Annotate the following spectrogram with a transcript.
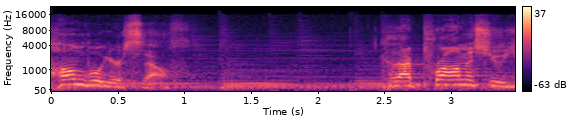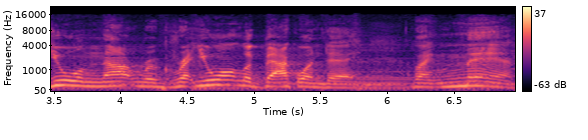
humble yourself. Because I promise you, you will not regret, you won't look back one day like, man,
